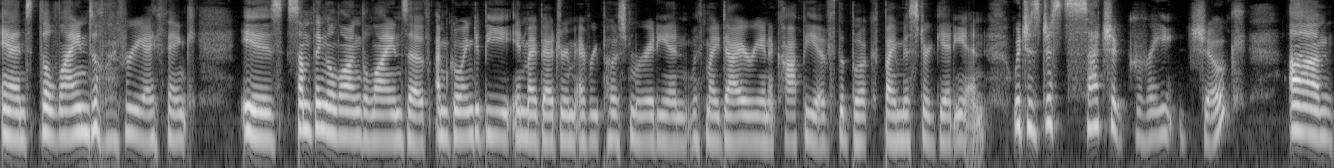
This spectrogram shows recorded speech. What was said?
And the line delivery, I think, is something along the lines of I'm going to be in my bedroom every post meridian with my diary and a copy of the book by Mr. Gideon, which is just such a great joke. Um,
